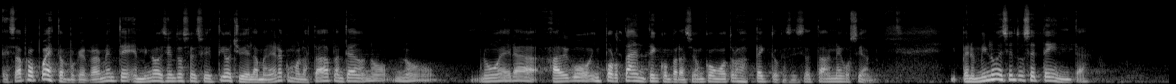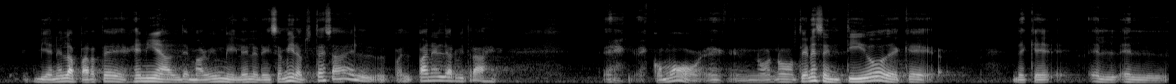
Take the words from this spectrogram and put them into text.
esa propuesta porque realmente en 1968 y de la manera como lo estaba planteando no, no, no era algo importante en comparación con otros aspectos que se estaban negociando. Pero en 1970 viene la parte genial de Marvin Miller y le dice, mira, usted sabe el, el panel de arbitraje. Es, como, no, no, tiene sentido de que, de que el, el,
